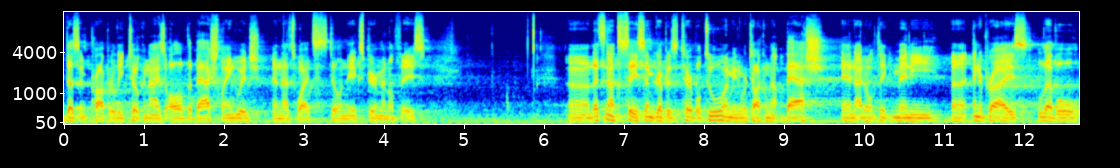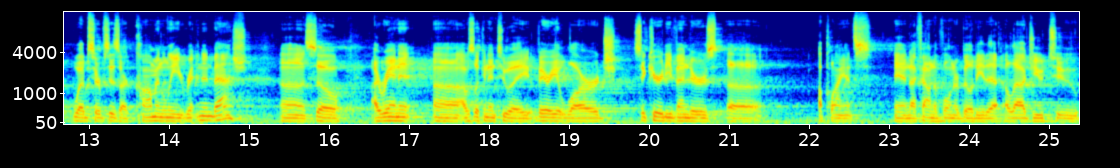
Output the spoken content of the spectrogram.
doesn't properly tokenize all of the bash language, and that's why it's still in the experimental phase. Uh, that's not to say SemGrep is a terrible tool. I mean, we're talking about Bash, and I don't think many uh, enterprise level web services are commonly written in Bash. Uh, so I ran it, uh, I was looking into a very large security vendor's uh, appliance, and I found a vulnerability that allowed you to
